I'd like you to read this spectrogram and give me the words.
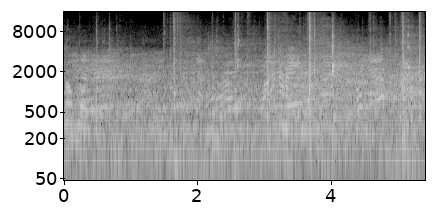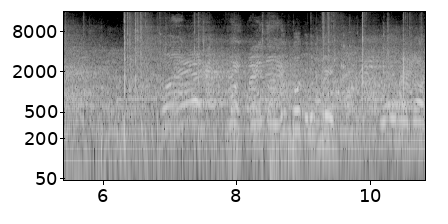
Công rồi. Đây cầu rất tốt từ Đức Duy. Đức Duy mệt rồi.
